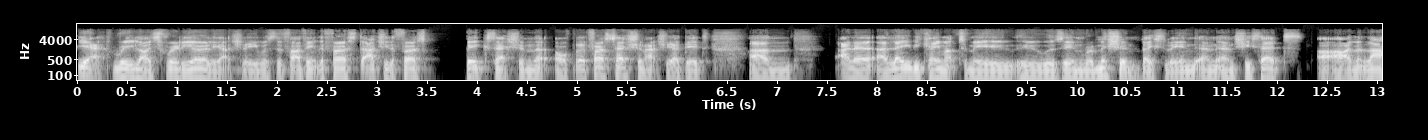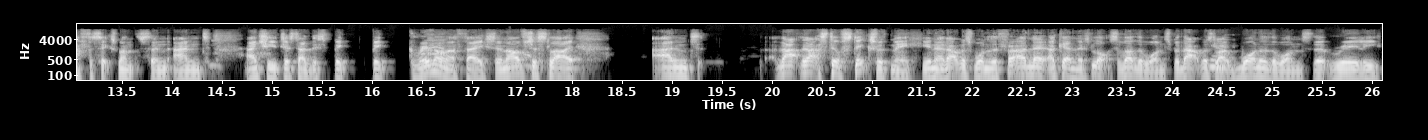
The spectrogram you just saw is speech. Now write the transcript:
yeah realized really early. Actually, was the I think the first actually the first big session that of the first session actually I did. Um, and a, a, lady came up to me who, who was in remission basically and, and, and she said I haven't laughed for six months and and and she just had this big big grin on her face and I was just like and that that still sticks with me you know that was one of the first, and then, again there's lots of other ones but that was yeah. like one of the ones that really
